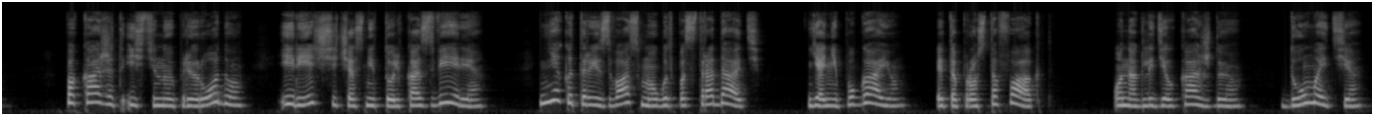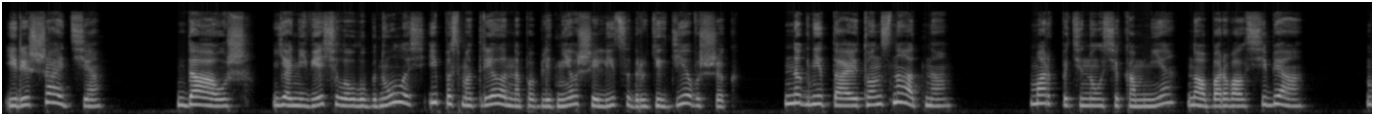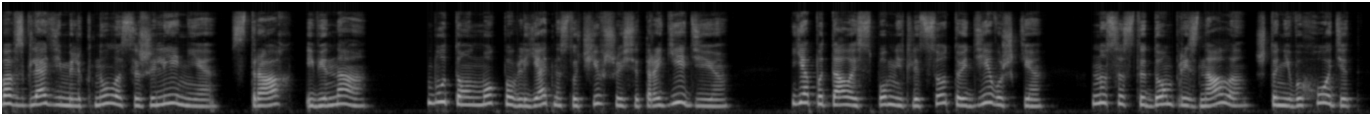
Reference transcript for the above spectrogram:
покажет истинную природу, и речь сейчас не только о звере. Некоторые из вас могут пострадать. Я не пугаю, это просто факт. Он оглядел каждую. Думайте и решайте. Да уж, я невесело улыбнулась и посмотрела на побледневшие лица других девушек. Нагнетает он знатно. Марк потянулся ко мне, но оборвал себя. Во взгляде мелькнуло сожаление, страх и вина. Будто он мог повлиять на случившуюся трагедию. Я пыталась вспомнить лицо той девушки, но со стыдом признала, что не выходит.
